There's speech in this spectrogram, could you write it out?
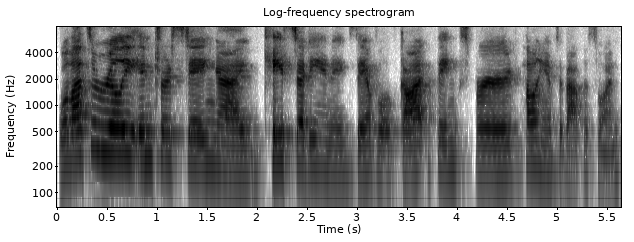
Well, that's a really interesting uh, case study and example, Scott. Thanks for telling us about this one.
